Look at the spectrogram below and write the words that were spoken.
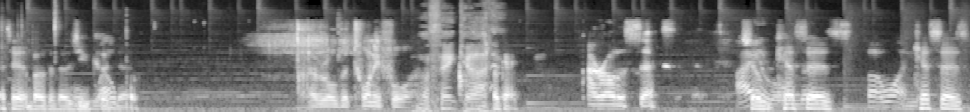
I'd say that both of those you could know. I rolled a 24. Oh, thank God. Okay, I rolled a six. I so rolled Keth says a one. Keth says,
